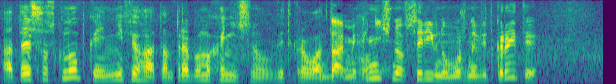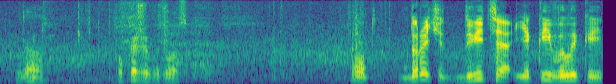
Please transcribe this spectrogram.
А те, що з кнопки, ніфіга, там треба механічно відкривати. Да, його. механічно все рівно можна відкрити. Да. Покажи, будь ласка. От. До речі, дивіться, який великий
